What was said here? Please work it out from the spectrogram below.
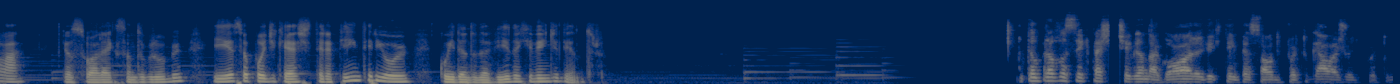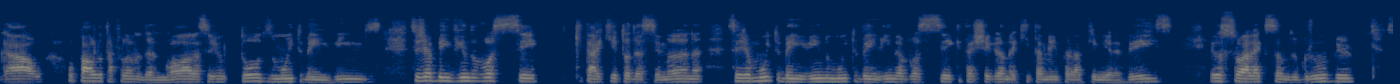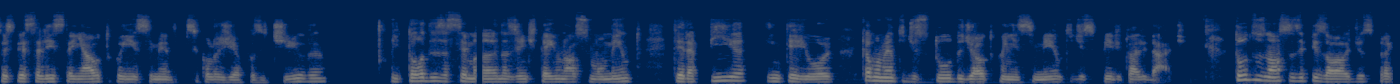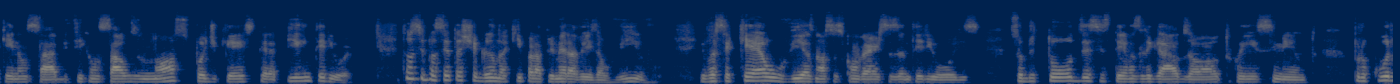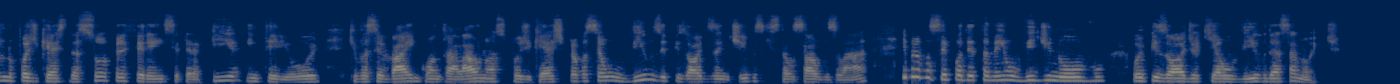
Olá, eu sou Alexandre Gruber e esse é o podcast Terapia Interior, cuidando da vida que vem de dentro. Então, para você que está chegando agora, vi que tem pessoal de Portugal, ajuda de Portugal, o Paulo está falando da Angola, sejam todos muito bem-vindos. Seja bem-vindo você que está aqui toda semana. Seja muito bem-vindo, muito bem-vinda você que está chegando aqui também pela primeira vez. Eu sou Alexandre Gruber, sou especialista em autoconhecimento e psicologia positiva. E todas as semanas a gente tem o nosso momento terapia interior, que é um momento de estudo, de autoconhecimento, de espiritualidade. Todos os nossos episódios, para quem não sabe, ficam salvos no nosso podcast Terapia Interior. Então, se você está chegando aqui pela primeira vez ao vivo, e você quer ouvir as nossas conversas anteriores sobre todos esses temas ligados ao autoconhecimento, procura no podcast da sua preferência Terapia Interior, que você vai encontrar lá o nosso podcast para você ouvir os episódios antigos que estão salvos lá e para você poder também ouvir de novo o episódio aqui ao vivo dessa noite.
